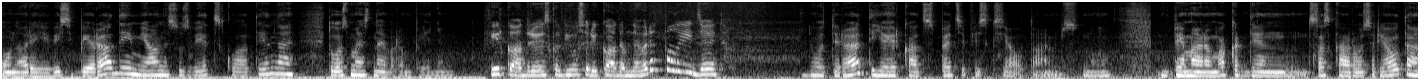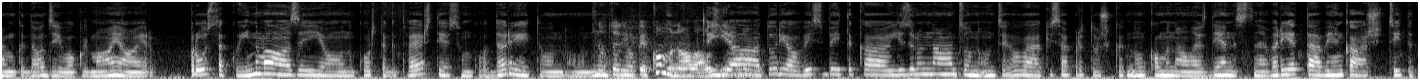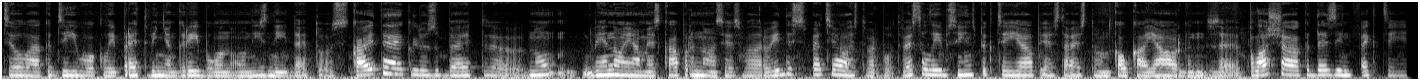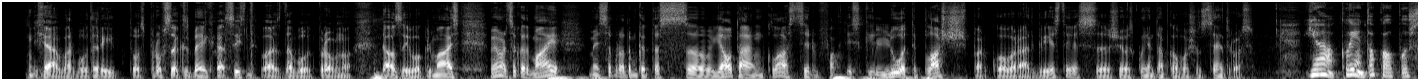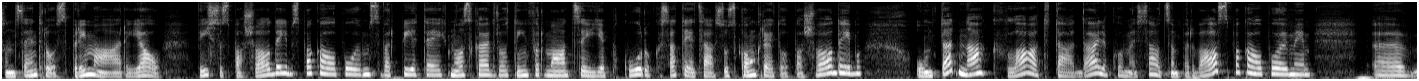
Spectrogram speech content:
un arī visi pierādījumi jānes uz vietas klātienē, tos mēs nevaram pieņemt. Ir kādreiz, kad jūs arī kādam nevarat palīdzēt? Ļoti reti, ja ir kāds specifisks jautājums. Nu, piemēram, vakardien saskāros ar jautājumu, ka daudz dzīvokļu mājā ir prūsaku invāzija un kur tagad vērsties un ko darīt. Un, un, nu, tad jau pie komunālā uzņēmuma. Jā, tur jau viss bija izrunāts un, un cilvēki sapratuši, ka nu, komunālais dienas nevar iet tā vienkārši cita cilvēka dzīvoklī pret viņa gribu un, un iznīdēt tos kaitēkļus, bet nu, vienojāmies, ka aprunāsies vēl ar vides speciālistu, varbūt veselības inspekcija jāpiesaista un kaut kā jāorganizē plašāka dezinfekcija. Jā, varbūt arī tos prūsakas beigās izdevās dabūt prom no daudzdzīvokļu mājas. Vienmēr sakot, māja, mēs saprotam, ka tas uh, jautājumu klāsts ir faktiski ļoti plašs, par ko varētu griezties uh, šajos klientu apkalpošanas centros. Jā, klientu apkalpošanas centros primāri jau visus pašvaldības pakalpojumus var pieteikt, noskaidrot informāciju, jebkuru, kas attiecās uz konkrēto pašvaldību. Un tad nāk klāt tā daļa, ko mēs saucam par valsts pakalpojumiem. Uh,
